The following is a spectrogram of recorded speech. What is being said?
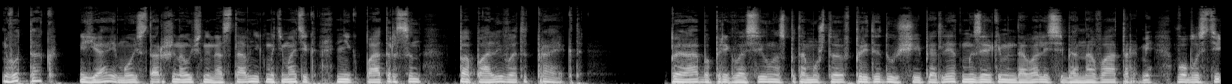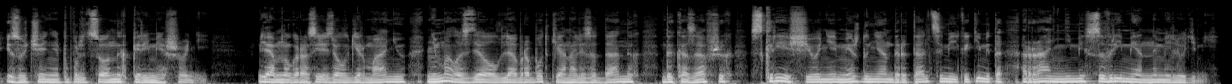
Вот так я и мой старший научный наставник, математик Ник Паттерсон, попали в этот проект. Пеаба пригласил нас, потому что в предыдущие пять лет мы зарекомендовали себя новаторами в области изучения популяционных перемешиваний – я много раз ездил в Германию, немало сделал для обработки и анализа данных, доказавших скрещивание между неандертальцами и какими-то ранними современными людьми.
